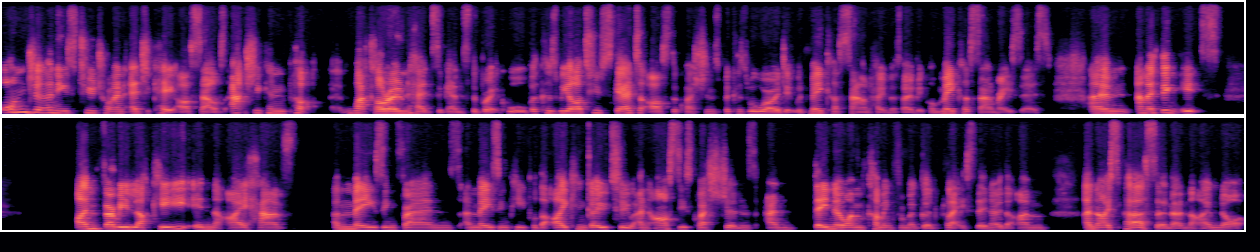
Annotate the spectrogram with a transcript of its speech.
on journeys to try and educate ourselves actually can put whack our own heads against the brick wall because we are too scared to ask the questions because we're worried it would make us sound homophobic or make us sound racist um, and i think it's I'm very lucky in that I have amazing friends, amazing people that I can go to and ask these questions, and they know I'm coming from a good place. They know that I'm a nice person and that I'm not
